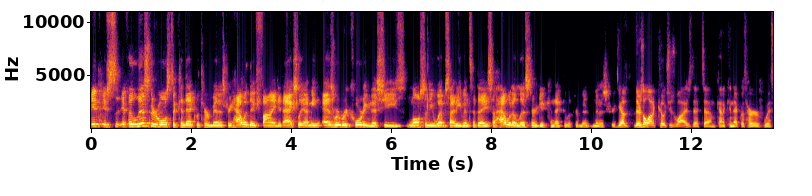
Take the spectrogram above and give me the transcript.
if, if if a listener wants to connect with her ministry, how would they find it? Actually, I mean, as we're recording this, she's launched a new website even today. So, how would a listener get connected with her ministry? Yeah, there's a lot of coaches wives that um, kind of connect with her with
